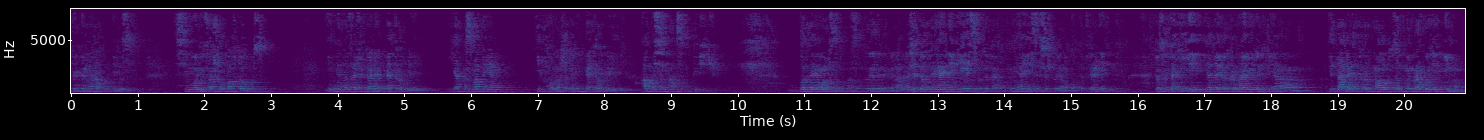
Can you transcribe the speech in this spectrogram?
вебинара купился. Сегодня сошел в автобус, и мне на сдачу дали 5 рублей. Я посмотрел и понял, что это не 5 рублей, а 18 тысяч. Благодарю вам за этот вебинар. То есть это вот реальный кейс, вот это у меня есть, если что, я могу подтвердить. То есть вот такие я даю, открываю люди, такие детали, которых мало кто мы проходим мимо.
